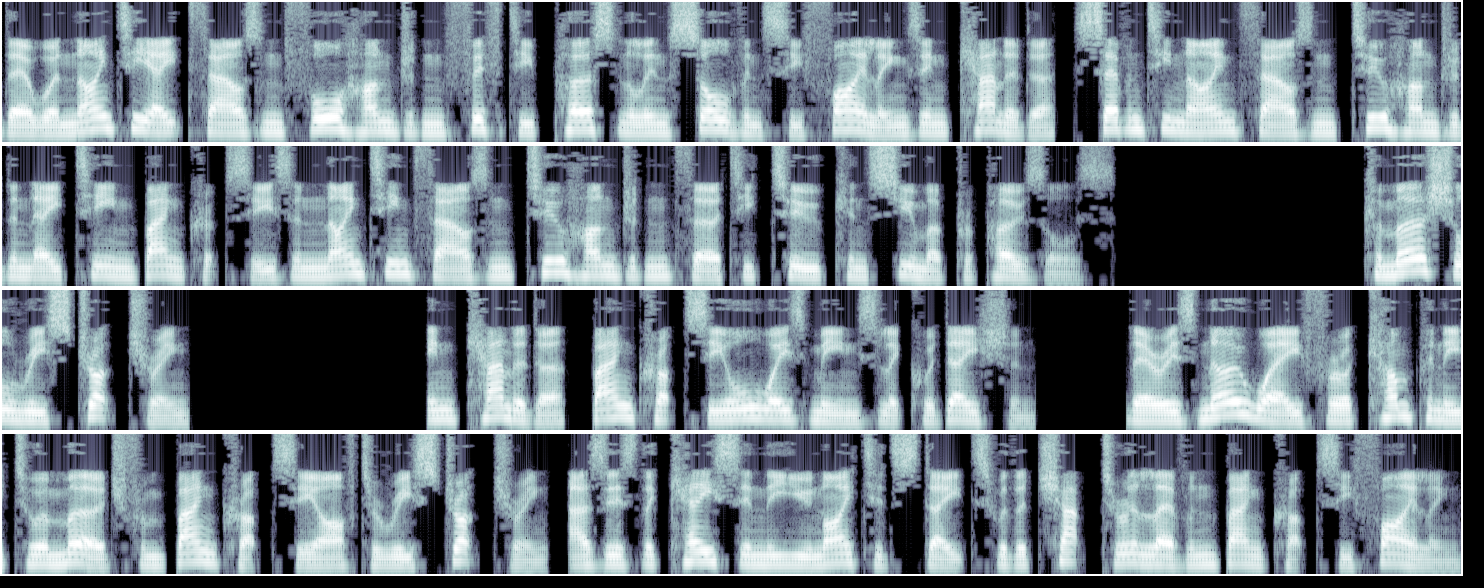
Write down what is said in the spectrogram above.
there were 98,450 personal insolvency filings in Canada, 79,218 bankruptcies and 19,232 consumer proposals. Commercial restructuring In Canada, bankruptcy always means liquidation. There is no way for a company to emerge from bankruptcy after restructuring, as is the case in the United States with a Chapter 11 bankruptcy filing.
